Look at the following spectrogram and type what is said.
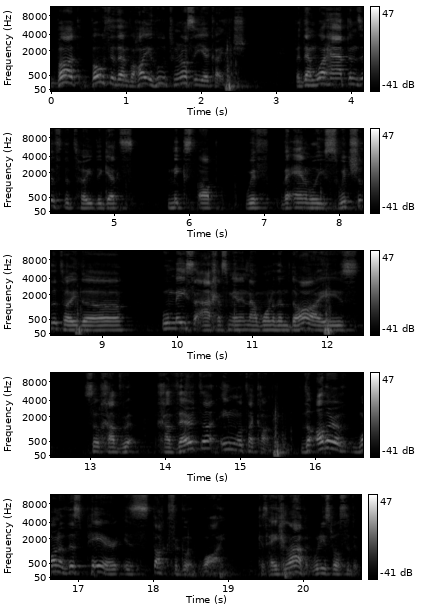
but both of them, V'hayahu Tmurasa. But then what happens if the Taida gets mixed up with the animal you switch to the Taida, Umesa Achas and now one of them dies, so Chaverta Ein Lotakami. The other of one of this pair is stuck for good. Why? Because Heichilavid, what are you supposed to do?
